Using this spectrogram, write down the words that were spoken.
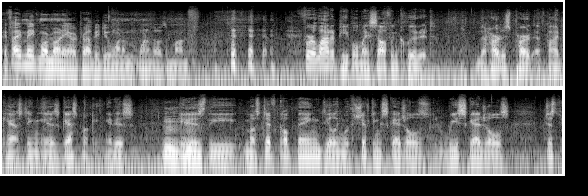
If I made more money, I would probably do one of, one of those a month. For a lot of people, myself included, the hardest part of podcasting is guest booking. It is- it mm-hmm. is the most difficult thing dealing with shifting schedules, reschedules, just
